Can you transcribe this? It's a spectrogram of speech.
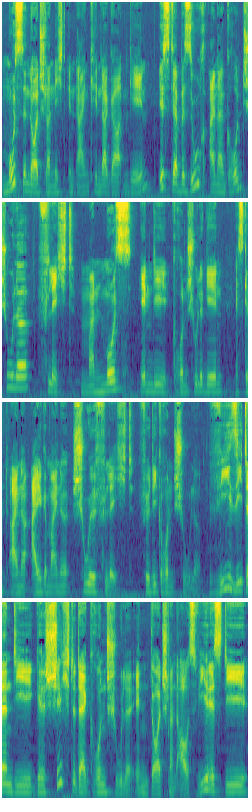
muss in Deutschland nicht in einen Kindergarten gehen, ist der Besuch einer Grundschule Pflicht. Man muss in die Grundschule gehen. Es gibt eine allgemeine Schulpflicht für die Grundschule. Wie sieht denn die Geschichte der Grundschule in Deutschland aus? Wie ist die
